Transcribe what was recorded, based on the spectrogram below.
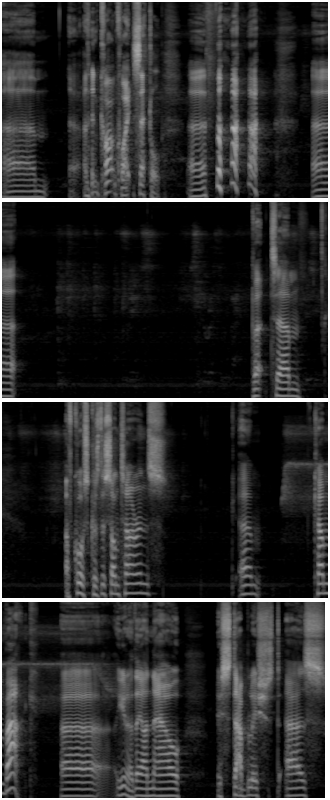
um, uh, and then can't quite settle. Uh, uh, but um, of course, because the Sontarans um, come back, uh, you know, they are now established as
